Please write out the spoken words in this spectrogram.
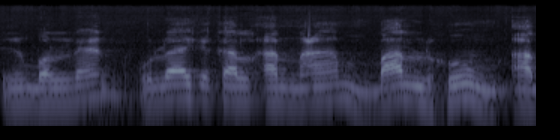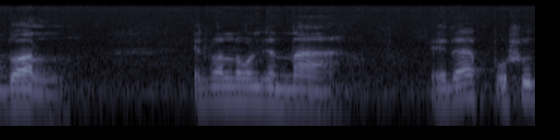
তিনি বললেন, উলাইকে কাল আর নাম বাল হুম আদল। এরপর আল্লাহ বলছেন না, এরা পশুর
